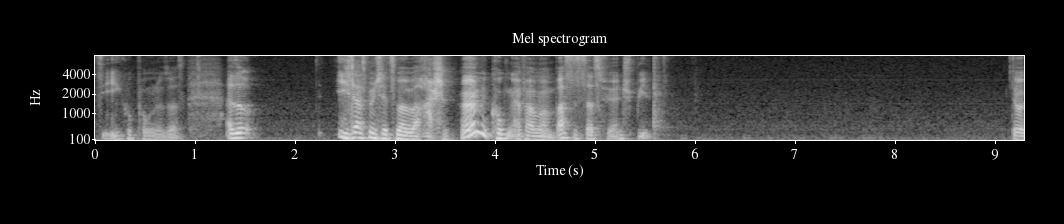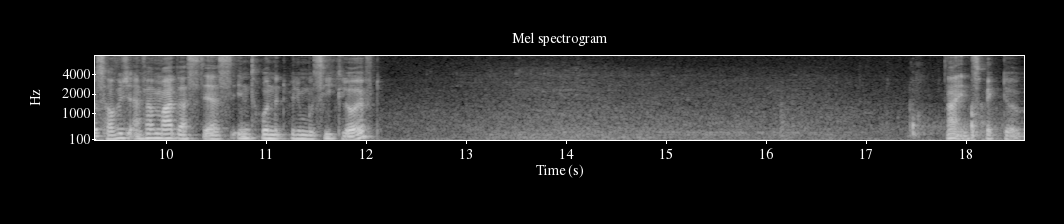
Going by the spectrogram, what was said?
diese Ego-Punkte und sowas. Also ich lasse mich jetzt mal überraschen. Ne? Wir gucken einfach mal, was ist das für ein Spiel. So, jetzt hoffe ich einfach mal, dass das Intro nicht mit der Musik läuft. Ah, Inspektor.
